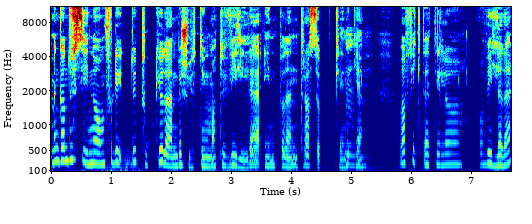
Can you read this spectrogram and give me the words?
Men kan du si noe om, for du tok jo da en beslutning om at du ville inn på den trasoppklinikken. Mm. Hva fikk deg til å, å ville det?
